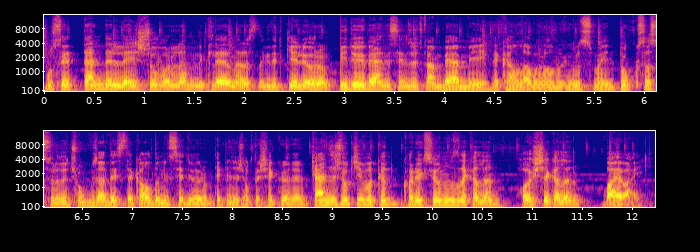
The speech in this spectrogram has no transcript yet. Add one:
Bu setten de Range Rover'la McLaren arasında gidip geliyorum. Videoyu beğendiyseniz lütfen beğenmeyi ve kanala abone olmayı unutmayın. Çok kısa sürede çok güzel destek aldığımı hissediyorum. Hepinize çok teşekkür ederim. Kendinize çok iyi bakın. Koleksiyonunuzda kalın. Hoşça kalın. Bay bay.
